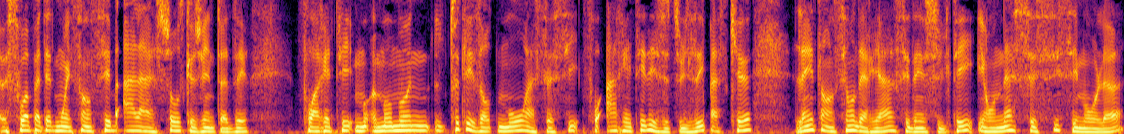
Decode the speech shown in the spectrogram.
Euh, Sois peut-être moins sensible à la chose que je viens de te dire. Faut arrêter, mo- momoun, tous les autres mots associés, faut arrêter de les utiliser parce que l'intention derrière, c'est d'insulter et on associe ces mots-là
